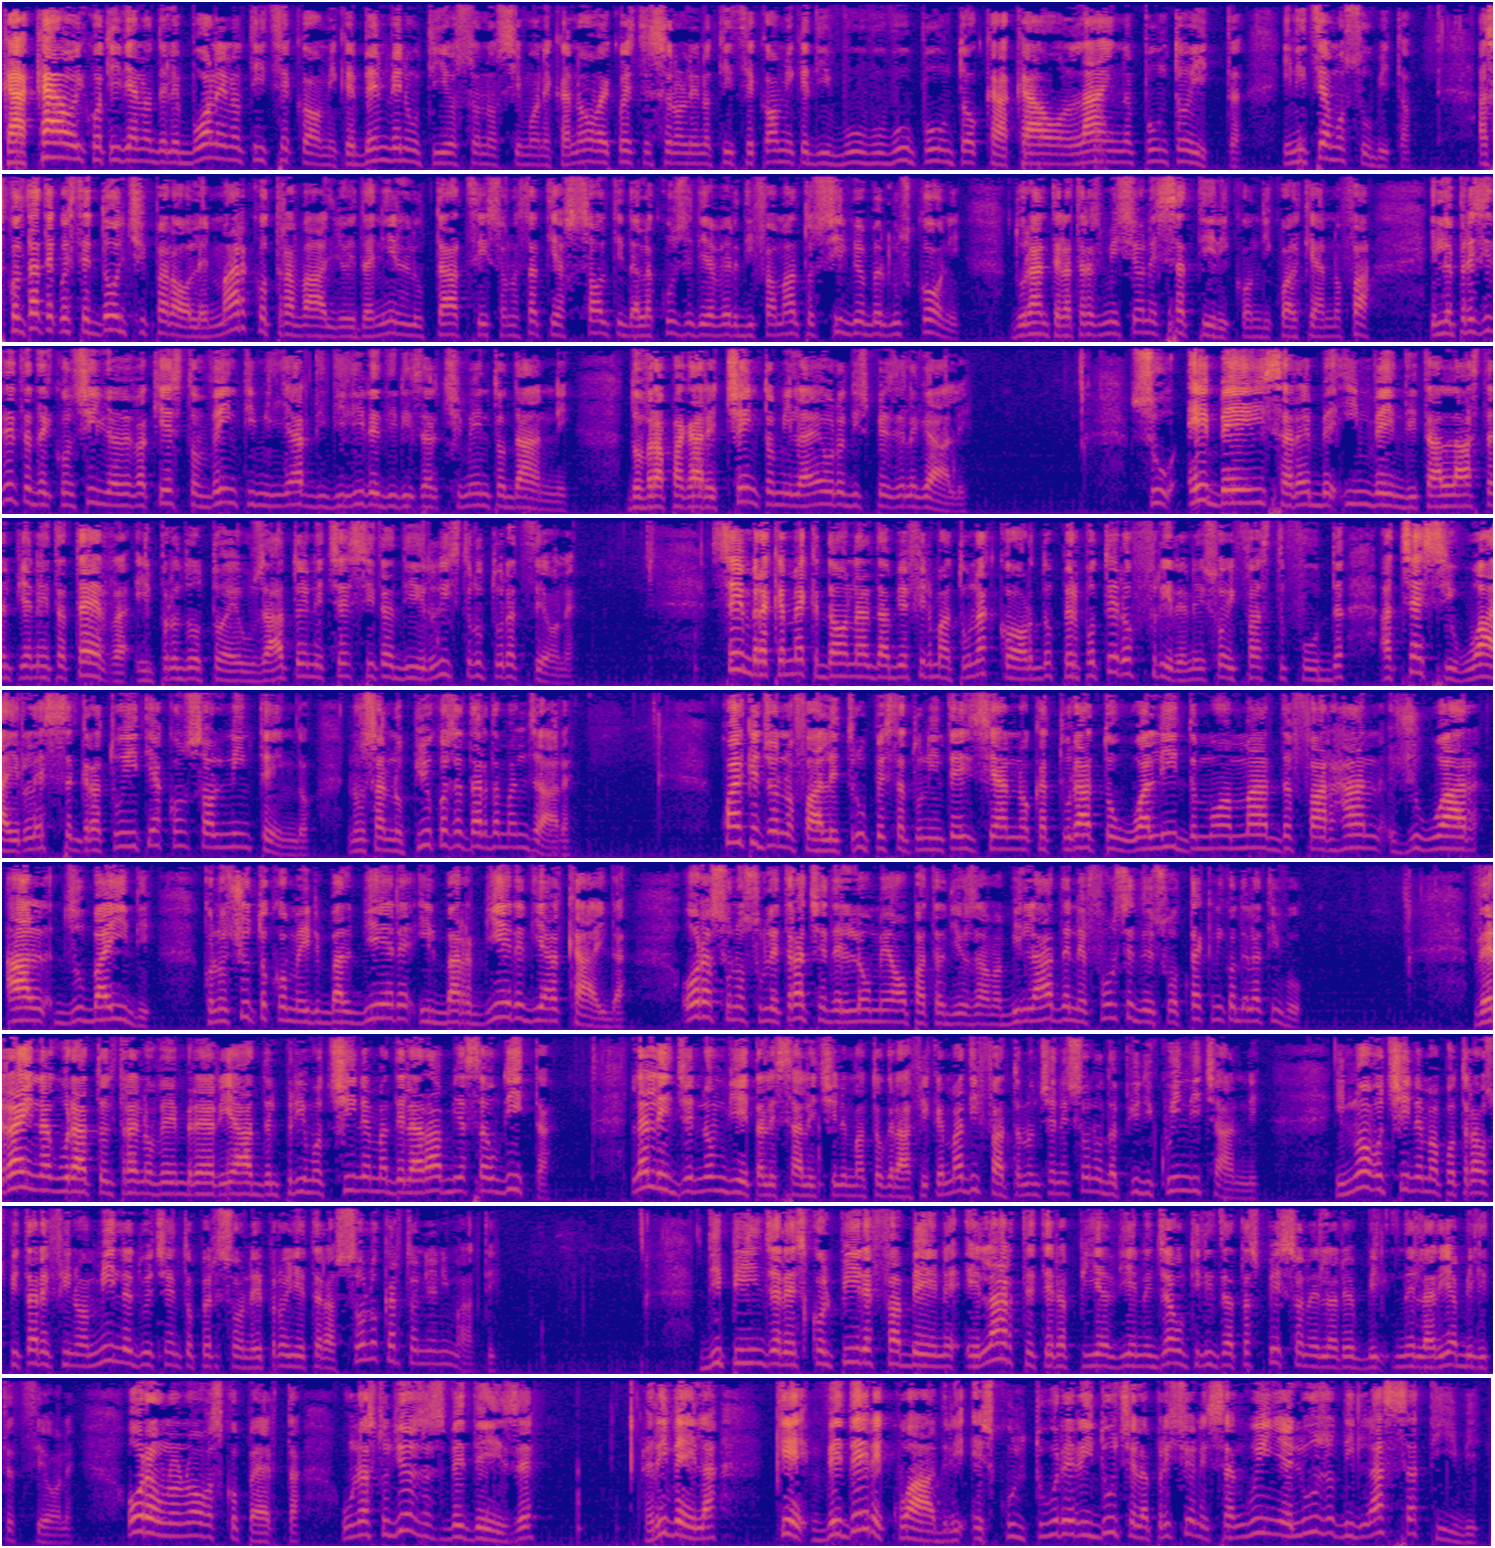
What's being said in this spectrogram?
Cacao, il quotidiano delle buone notizie comiche. Benvenuti, io sono Simone Canova e queste sono le notizie comiche di www.cacaoonline.it. Iniziamo subito. Ascoltate queste dolci parole. Marco Travaglio e Daniele Luttazzi sono stati assolti dall'accusa di aver diffamato Silvio Berlusconi durante la trasmissione Satiricon di qualche anno fa. Il Presidente del Consiglio aveva chiesto 20 miliardi di lire di risarcimento danni. Dovrà pagare 100.000 euro di spese legali. Su eBay sarebbe in vendita all'asta il pianeta Terra, il prodotto è usato e necessita di ristrutturazione. Sembra che McDonald's abbia firmato un accordo per poter offrire nei suoi fast food accessi wireless gratuiti a console Nintendo. Non sanno più cosa dar da mangiare. Qualche giorno fa le truppe statunitensi hanno catturato Walid Mohammad Farhan Juwar al-Zubaidi, conosciuto come il barbiere, il barbiere di Al-Qaeda. Ora sono sulle tracce dell'omeopata di Osama Bin Laden e forse del suo tecnico della TV. Verrà inaugurato il 3 novembre a Riyadh il primo cinema dell'Arabia Saudita. La legge non vieta le sale cinematografiche, ma di fatto non ce ne sono da più di 15 anni. Il nuovo cinema potrà ospitare fino a 1200 persone e proietterà solo cartoni animati. Dipingere e scolpire fa bene e l'arte terapia viene già utilizzata spesso nella, nella riabilitazione. Ora una nuova scoperta. Una studiosa svedese rivela che vedere quadri e sculture riduce la pressione sanguigna e l'uso di lassativi.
